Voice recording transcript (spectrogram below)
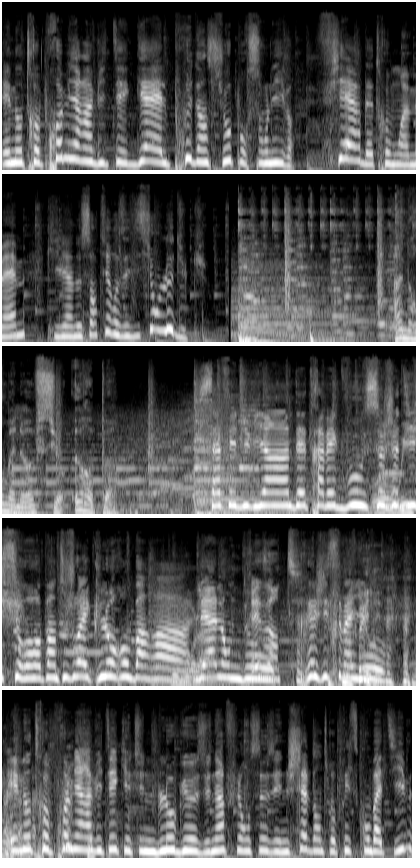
et notre premier invité, Gaël Prudencio, pour son livre Fier d'être moi-même, qui vient de sortir aux éditions Le Duc. Anne Romanoff sur Europe Ça fait du bien d'être avec vous ce Oh jeudi oui. sur Europe 1, toujours avec Laurent Barra. Léa Lando, Présente. Régis Maillot et notre première invitée qui est une blogueuse, une influenceuse et une chef d'entreprise combative.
